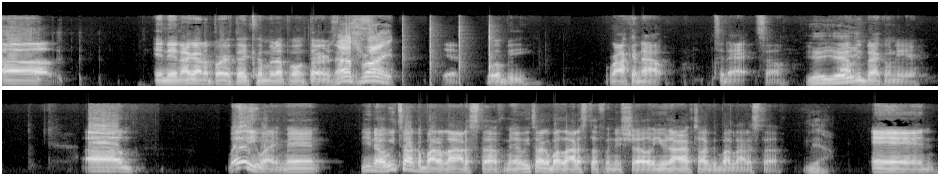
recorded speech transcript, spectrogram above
Uh, and then I got a birthday coming up on Thursday. That's so, right. Yeah, we'll be rocking out to that. So Yeah, yeah. I'll be back on the air. Um, but anyway, man, you know we talk about a lot of stuff, man. We talk about a lot of stuff in this show. You and I have talked about a lot of stuff. Yeah. And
